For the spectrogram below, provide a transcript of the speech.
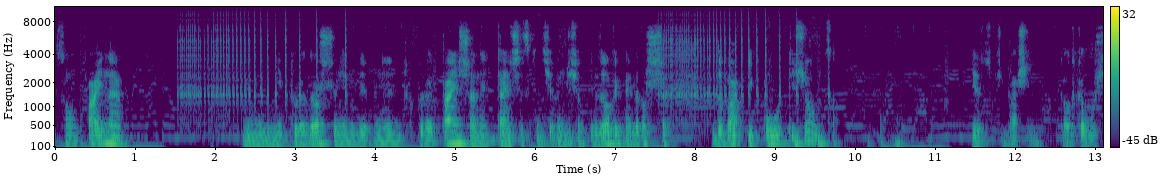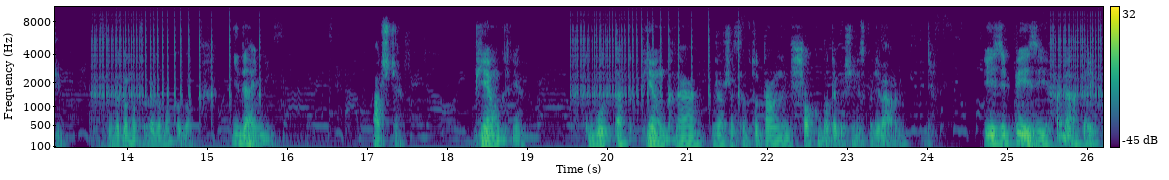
są fajne. Mm, Niektóre droższe, nie- niektóre tańsze. Najtańszy skin 75 zł, najdroższy 2,5 tysiąca. Jezus, przepraszam, to od kawusi. Wiadomo co, wiadomo kogo. I daj mi. Patrzcie. Pięknie. To było tak piękne, że aż jestem w totalnym szoku, bo tego się nie spodziewałem. Easy peasy, fajna naklejka.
